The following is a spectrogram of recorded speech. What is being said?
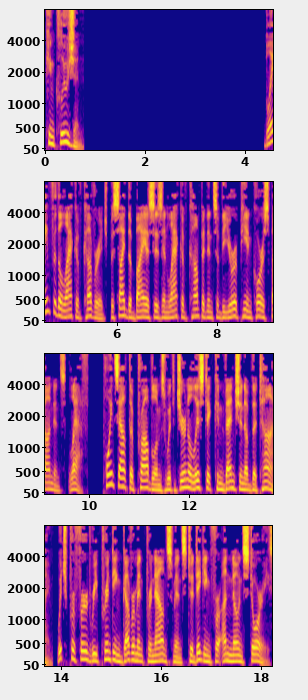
Conclusion Blame for the lack of coverage, beside the biases and lack of competence of the European correspondents, Leff points out the problems with journalistic convention of the time, which preferred reprinting government pronouncements to digging for unknown stories.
